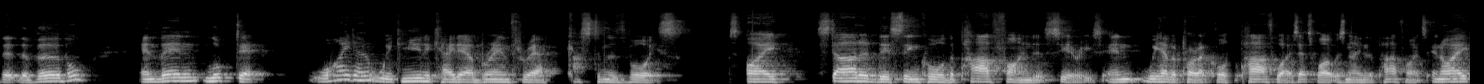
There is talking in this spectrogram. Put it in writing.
the, the verbal, and then looked at why don't we communicate our brand through our customer's voice? So I started this thing called the Pathfinder series, and we have a product called Pathways. That's why it was named the Pathways. And I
